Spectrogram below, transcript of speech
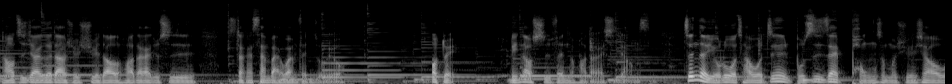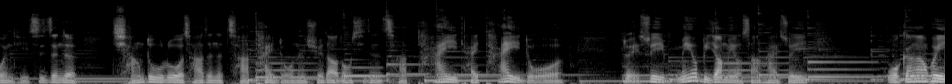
然后芝加哥大学学到的话大概就是大概三百万分左右。哦，对，零到十分的话大概是这样子，真的有落差。我真的不是在捧什么学校的问题，是真的强度落差真的差太多，能学到的东西真的差太太太多。对，所以没有比较，没有伤害，所以。我刚刚会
